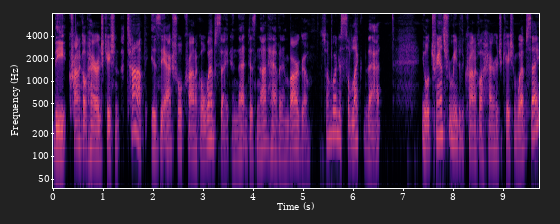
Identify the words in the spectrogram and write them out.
The Chronicle of Higher Education at the top is the actual Chronicle website, and that does not have an embargo. So I'm going to select that. It will transfer me to the Chronicle of Higher Education website.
